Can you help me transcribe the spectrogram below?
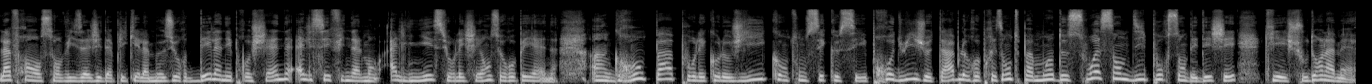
La France envisageait d'appliquer la mesure dès l'année prochaine. Elle s'est finalement alignée sur l'échéance européenne. Un grand pas pour l'écologie quand on sait que ces produits jetables représentent pas moins de 70% des déchets qui échouent dans la mer.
